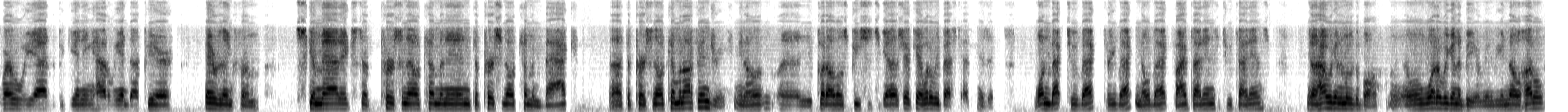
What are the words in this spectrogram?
where were we at at the beginning? How do we end up here? Everything from schematics to personnel coming in to personnel coming back uh, to personnel coming off injury. You know, uh, you put all those pieces together and say, okay, what are we best at? Is it one back, two back, three back, no back, five tight ends, two tight ends? you know, how are we going to move the ball? What are we going to be? Are we going to be a no huddle?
